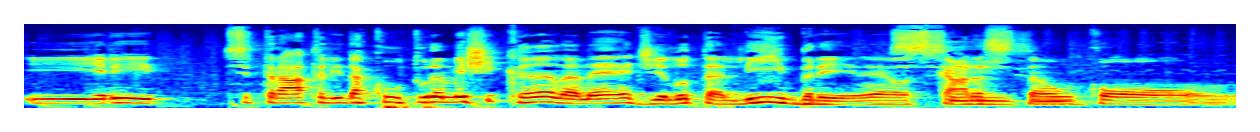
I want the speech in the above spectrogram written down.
E ele se trata ali da cultura mexicana, né? De luta livre, né? Os Sim, caras sim. estão com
